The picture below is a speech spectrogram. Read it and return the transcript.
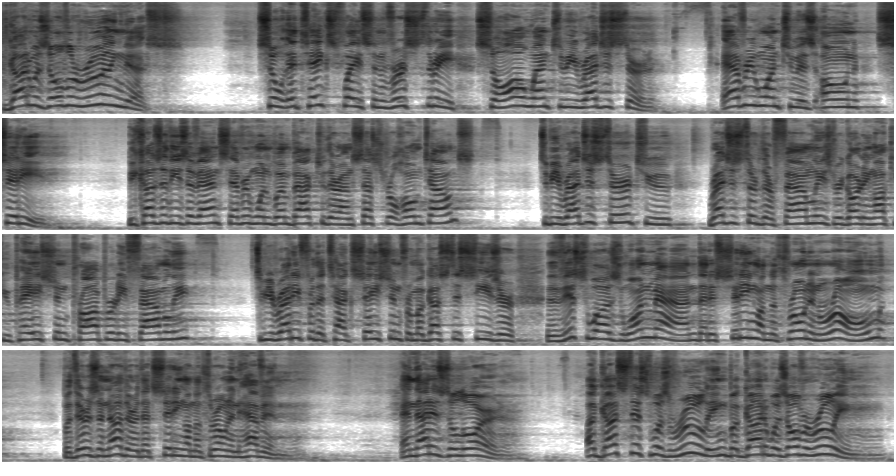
God was overruling this. So it takes place in verse 3 so all went to be registered, everyone to his own city. Because of these events, everyone went back to their ancestral hometowns to be registered, to register their families regarding occupation, property, family, to be ready for the taxation from Augustus Caesar. This was one man that is sitting on the throne in Rome, but there's another that's sitting on the throne in heaven, and that is the Lord. Augustus was ruling, but God was overruling.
